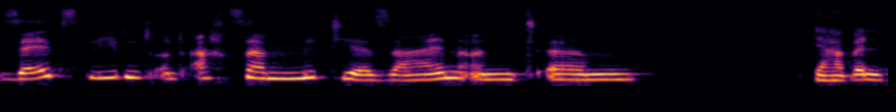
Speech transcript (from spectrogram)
selbstliebend und achtsam mit dir sein und ähm, ja, wenn,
